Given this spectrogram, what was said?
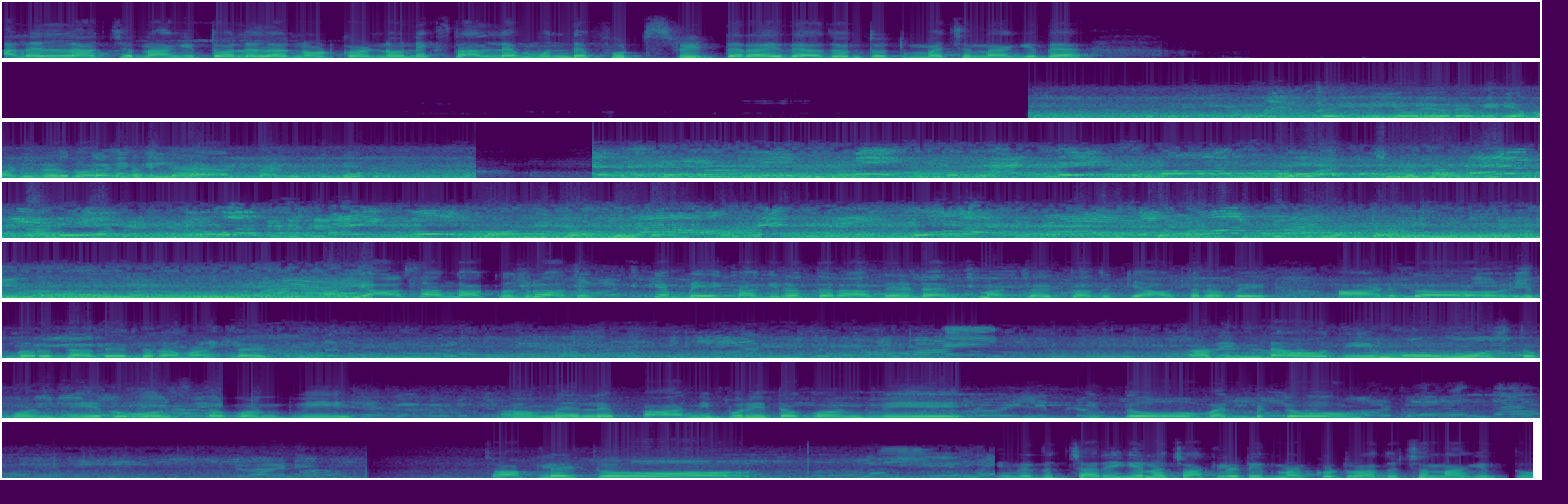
ಅಲ್ಲೆಲ್ಲ ಚೆನ್ನಾಗಿತ್ತು ಅಲ್ಲೆಲ್ಲ ನೋಡಿಕೊಂಡು ನೆಕ್ಸ್ಟ್ ಅಲ್ಲೇ ಮುಂದೆ ಫುಡ್ ಸ್ಟ್ರೀಟ್ ಥರ ಇದೆ ಅದಂತೂ ತುಂಬ ಚೆನ್ನಾಗಿದೆ. ಸೊ ಇಲ್ಲಿ ಇವ್ರು ಇವರೇ ವಿಡಿಯೋ ಮಾಡಿರೋದು ಅದನ್ನ ಆ್ಯಡ್ ಮಾಡಿದ್ದೀನಿ. ಆ್ಯಕ್ಚುಲಿ ನೋಡಿ ಡ್ಯಾನ್ಸ್ ಮಾಡಿದ್ವಿ ಸಾಂಗಿಗೆ ಅದೇ ಡ್ಯಾನ್ಸ್ ಮಾಡುತ್ತೆ ಅದೊಂದು ಚೆನ್ನಾಗಿತ್ತು ಕ್ಲಿಪ್ಪಿಂಗ್ ಅಂತ ಹಾಕಿದ್ದೀನಿ ಅವ್ರು ಯಾವ ಸಾಂಗ್ ಹಾಕಿದ್ರು ಅದಕ್ಕೆ ಬೇಕಾಗಿರೋ ಥರ ಅದೇ ಡ್ಯಾನ್ಸ್ ಮಾಡ್ತಾ ಇತ್ತು. ಅದಕ್ಕೆ ಯಾವ ಥರ ಬೇ ಹಾಡ್ಗ ಇದು ಬರುತ್ತೆ ಅದೇ ಥರ ಮಾಡ್ತಾ ಇತ್ತು ಸೊ ಅಲ್ಲಿಂದ ಹೋದ್ವಿ ಮೋಮೋಸ್ ತಗೊಂಡ್ವಿ, ರೋಲ್ಸ್ ತಗೊಂಡ್ವಿ, ಆಮೇಲೆ ಪಾನಿಪುರಿ ತಗೊಂಡ್ವಿ. ಇದು ಬಂದ್ಬಿಟ್ಟು ಚಾಕ್ಲೇಟು ಏನದು ಚರಿಗೇನೋ ಚಾಕ್ಲೇಟ್ ಇದು ಮಾಡಿಕೊಟ್ರು, ಅದು ಚೆನ್ನಾಗಿತ್ತು.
